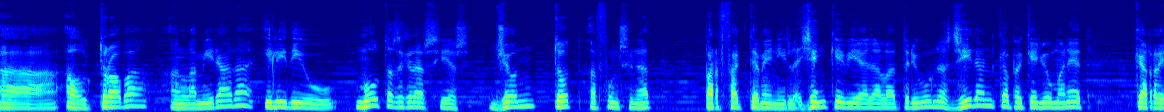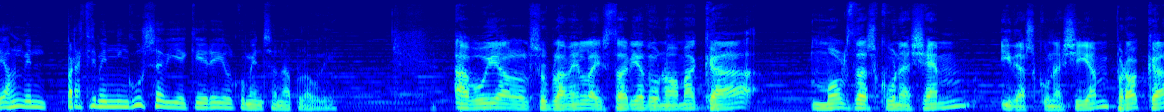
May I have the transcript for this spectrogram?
Uh, el troba en la mirada i li diu moltes gràcies, John, tot ha funcionat perfectament. I la gent que hi havia allà a la tribuna es giren cap a aquell homenet que realment pràcticament ningú sabia qui era i el comencen a aplaudir. Avui al suplement la història d'un home que molts desconeixem i desconeixíem, però que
